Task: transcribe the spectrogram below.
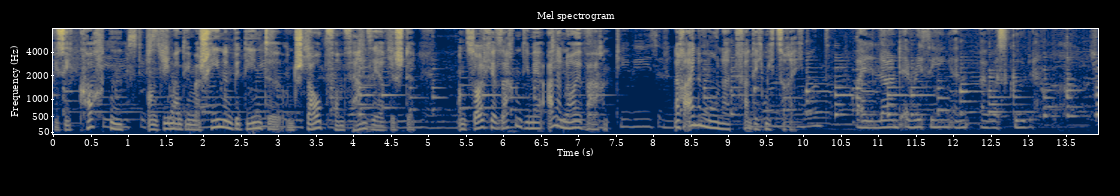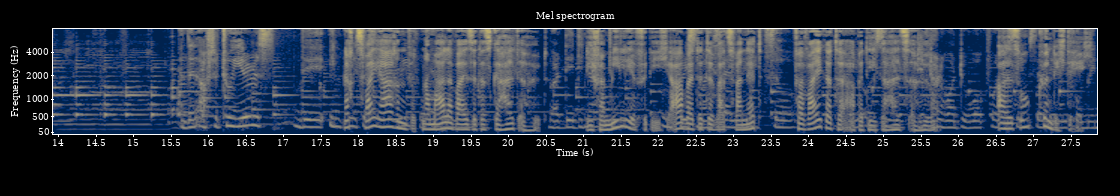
wie sie kochten und wie man die Maschinen bediente und Staub vom Fernseher wischte. Und solche Sachen, die mir alle neu waren. Nach einem Monat fand ich mich zurecht. I learned everything and I was good. Nach zwei Jahren wird normalerweise das Gehalt erhöht. Die Familie, für die ich arbeitete, war zwar nett, verweigerte aber die Gehaltserhöhung. Also kündigte ich.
